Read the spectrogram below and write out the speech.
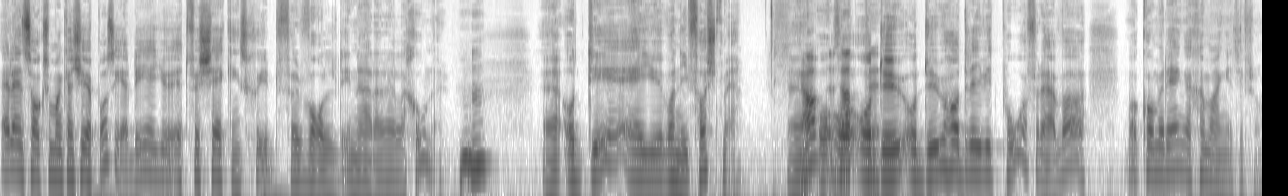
eller en sak som man kan köpa hos er, det är ju ett försäkringsskydd för våld i nära relationer. Mm. Eh, och det är ju vad ni först med. Ja, och, och, och, du, och du har drivit på för det här. Var, var kommer det engagemanget ifrån?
